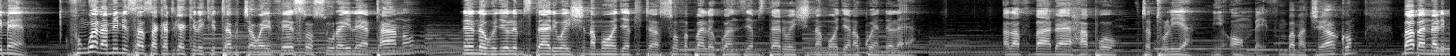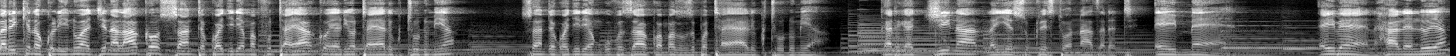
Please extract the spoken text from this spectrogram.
amen. Fungua na mimi sasa katika kile kitabu cha waefeso sura ile ya tano. Nenda kwenye ule mstari wa 21 tutasoma pale kuanzia mstari wa 21 na kuendelea. Alafu baada ya hapo utatulia ni ombe fumba macho yako. Baba nalibariki na kuliinua jina lako. Sante kwa ajili ya mafuta yako yaliyo tayari kutuhudumia. Sante kwa ajili ya nguvu zako ambazo zipo tayari kutuhudumia. Katika jina la yesu kristo wa nazareth. Amen. Amen. Haleluya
